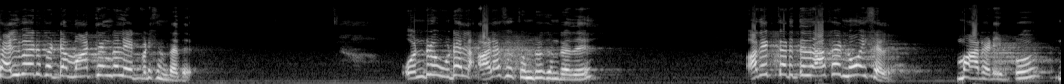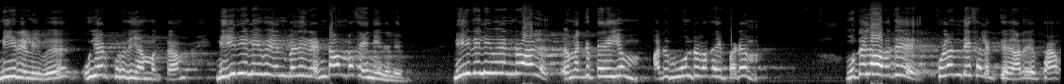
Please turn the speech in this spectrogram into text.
பல்வேறுபட்ட மாற்றங்கள் ஏற்படுகின்றது. ஒன்று உடல் அழகு குன்றுகின்றது. அதற்கடுத்ததாக நோய்கள் மாரடைப்பு நீரிழிவு உயர்குருதி அமக்கம். நீரிழிவு என்பது இரண்டாம் வகை நீரிழிவு. நீரிழிவு என்றால் நமக்கு தெரியும் அது மூன்று வகைப்படும். முதலாவது குழந்தைகளுக்கு அது ப-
